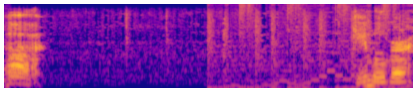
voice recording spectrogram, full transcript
Ah. Game over.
